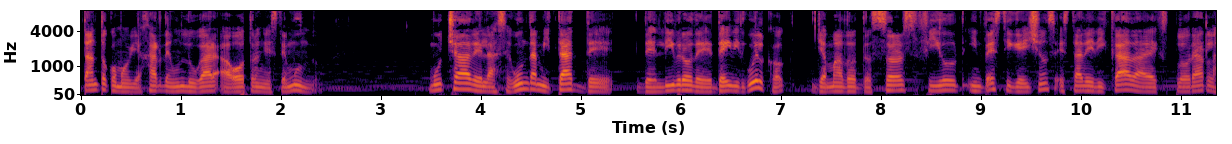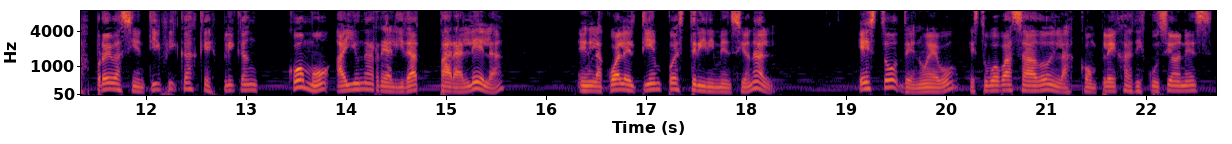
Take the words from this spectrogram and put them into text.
tanto como viajar de un lugar a otro en este mundo. Mucha de la segunda mitad de del libro de David Wilcock llamado The Source Field Investigations está dedicada a explorar las pruebas científicas que explican cómo hay una realidad paralela en la cual el tiempo es tridimensional. Esto, de nuevo, estuvo basado en las complejas discusiones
